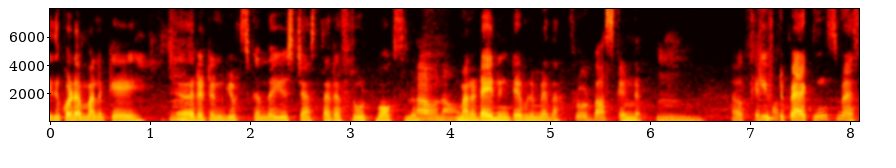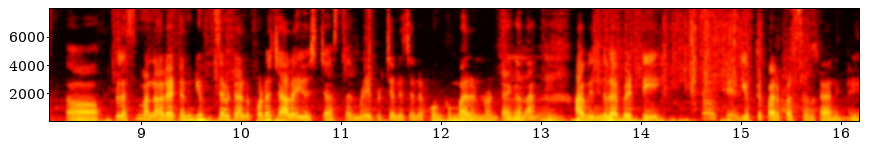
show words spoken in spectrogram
ఇది కూడా మనకి రిటర్న్ గిఫ్ట్స్ కింద యూస్ చేస్తారు? ఫ్రూట్ బాక్స్లు? అవునవును. మన డైనింగ్ టేబుల్ మీద. Fruit basket. Gift packings plus మన రిటర్న్ గిఫ్ట్స్ ఇవ్వడానికి కూడా చాలా యూస్ చేస్తారు మేడం. ఇప్పుడు చిన్న చిన్న కుంకుమరణలు ఉంటాయి కదా అవి ఇందులో పెట్టి ఓకే. గిఫ్ట్ పర్పస్ ఇవ్వడానికి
